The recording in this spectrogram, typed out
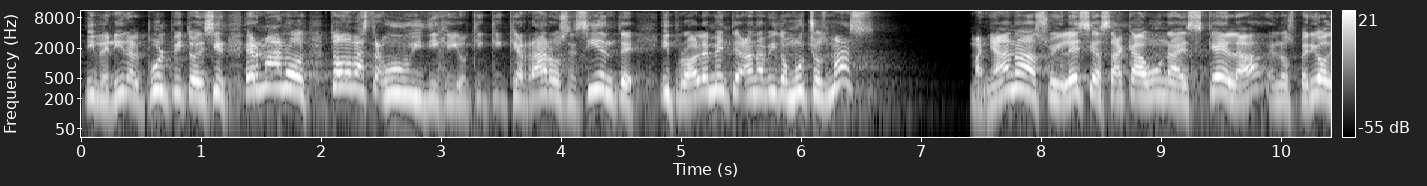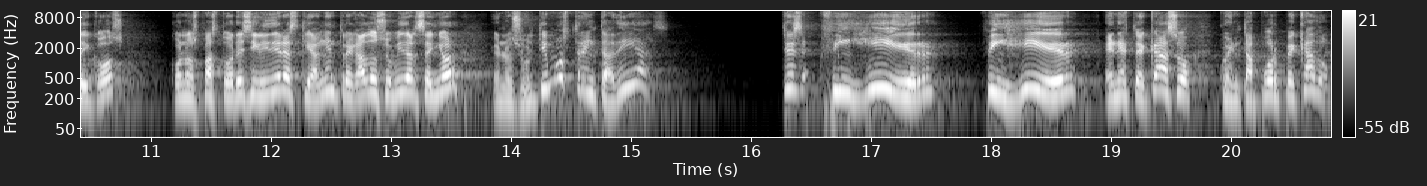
y venir al púlpito y decir, hermanos, todo va a estar... Uy, dije yo, qué, qué raro se siente. Y probablemente han habido muchos más. Mañana su iglesia saca una esquela en los periódicos con los pastores y líderes que han entregado su vida al Señor en los últimos 30 días. Entonces, fingir, fingir, en este caso, cuenta por pecado.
